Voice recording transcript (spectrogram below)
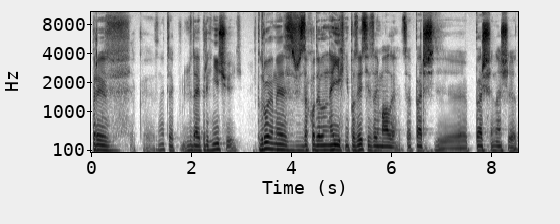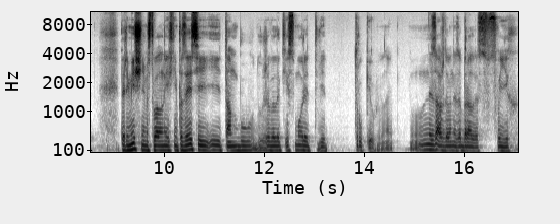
при, як, знаєте, як людей пригнічують. По-друге, ми заходили на їхні позиції, займали. Це перші, перші наші переміщення. Ми ставали на їхні позиції, і там був дуже великий сморід від трупів. знаєте. Не завжди вони забирали своїх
